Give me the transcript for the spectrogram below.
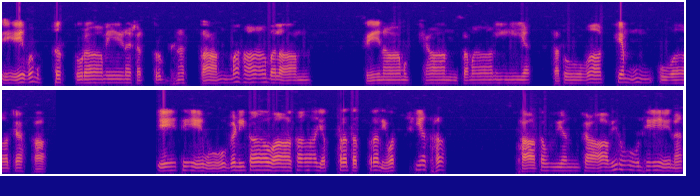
एवमुक्तस्तु रामेण शत्रुघ्नस्तान्महाबलान् सेनामुख्यान् समानीय ततो वाक्यम् उवाचः एते वो गणितावासा यत्र तत्र निवर्त्यथ। स्थातव्यम् चाविरोधेन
